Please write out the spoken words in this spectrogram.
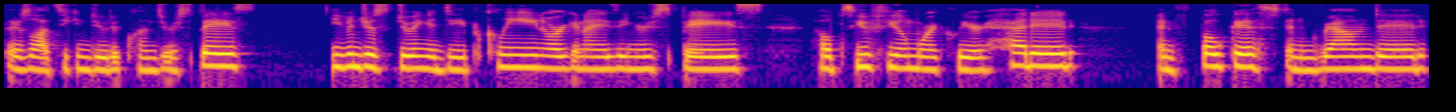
There's lots you can do to cleanse your space. Even just doing a deep clean, organizing your space helps you feel more clear headed and focused and grounded.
